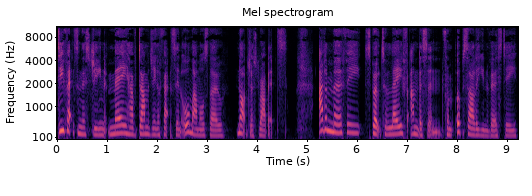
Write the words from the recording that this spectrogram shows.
Defects in this gene may have damaging effects in all mammals, though, not just rabbits. Adam Murphy spoke to Leif Andersson from Uppsala University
